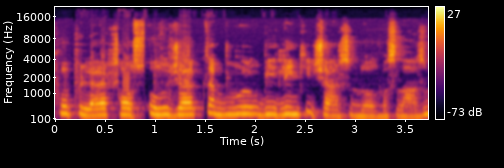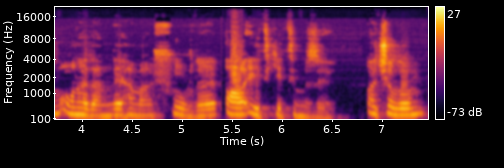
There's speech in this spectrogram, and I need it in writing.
Popüler post olacak. Tabi bu bir link içerisinde olması lazım. O nedenle hemen şurada A etiketimizi açalım.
